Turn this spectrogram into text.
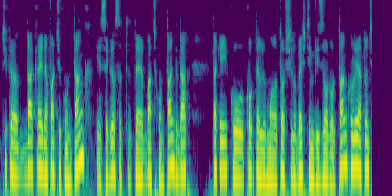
și că dacă ai de-a face cu un tank, este greu să te, te bați cu un tank, dar dacă e cu cocktailul Molotov și lovești în vizorul tankului, atunci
